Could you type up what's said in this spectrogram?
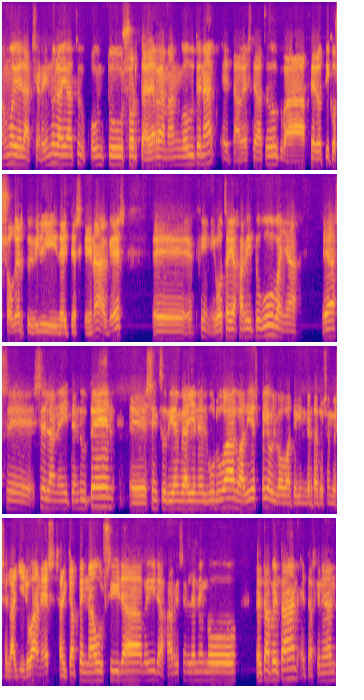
Ongo dela, txerrindula batzuk puntu sorta ederra emango dutenak, eta beste batzuk, ba, zerotiko sogertu ibili daitezkeenak, ez? E, en fin, igotzaia jarri ditugu, baina ea ze, ze lan egiten duten, e, zeintzu dien behaien helburuak, badi espeio bilbao batekin gertatu zen bezala giroan, ez? Zailkapen nausira behira jarri zen lehenengo etapetan, eta azkenean,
